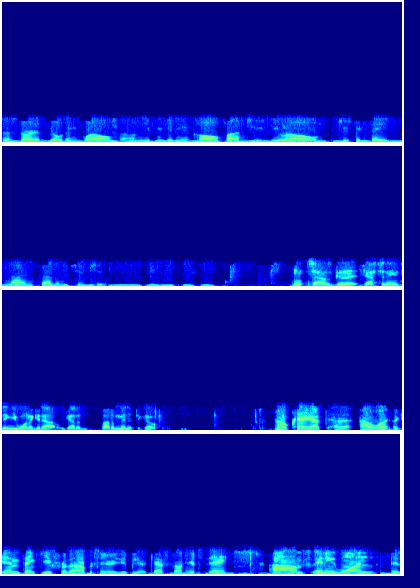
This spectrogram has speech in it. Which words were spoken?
to start building wealth, um, you can give me a call, 520-268-9722. Mm, sounds good. Justin, anything you want to get out? We got a, about a minute to go. Okay, I, I, I want again thank you for the opportunity to be a guest on here today. Um, if anyone is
